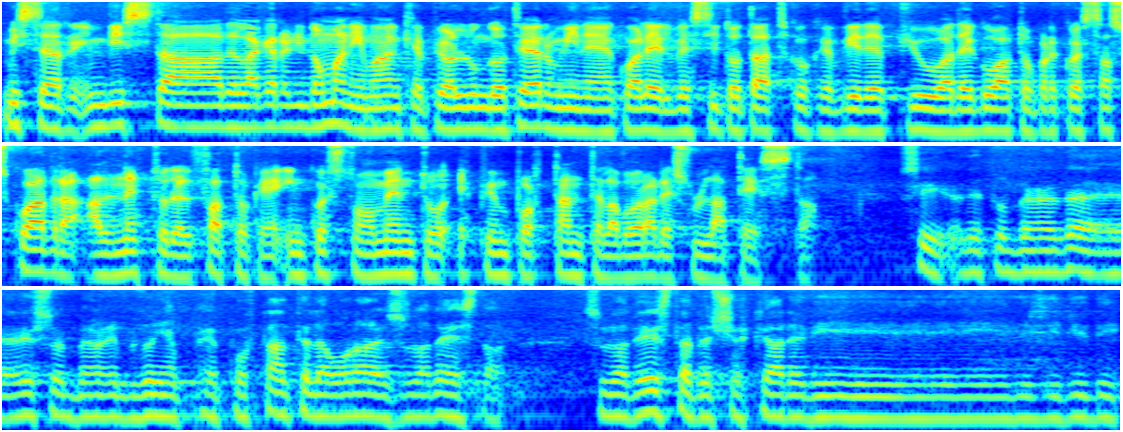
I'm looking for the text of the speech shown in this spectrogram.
Mister, in vista della gara di domani, ma anche più a lungo termine, qual è il vestito tattico che vede più adeguato per questa squadra, al netto del fatto che in questo momento è più importante lavorare sulla testa? Sì, ha detto bene te, adesso è importante lavorare sulla testa, sulla testa per cercare di, di, di, di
